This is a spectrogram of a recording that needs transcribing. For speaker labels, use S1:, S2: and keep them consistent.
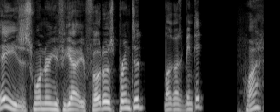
S1: Hey, just wondering if you got your photos printed?
S2: Logos printed.
S1: What?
